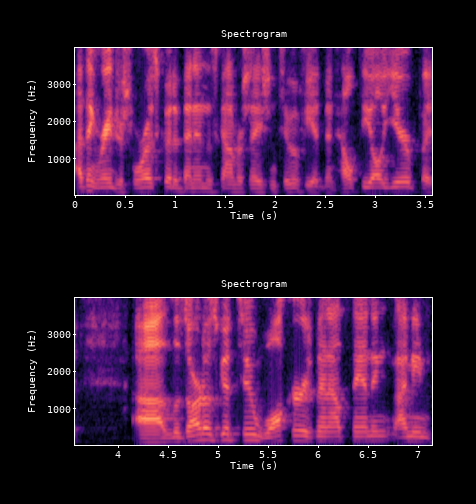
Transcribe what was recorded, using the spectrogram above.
I think Ranger Suarez could have been in this conversation too if he had been healthy all year. But uh, Luzardo's good too. Walker has been outstanding. I mean,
